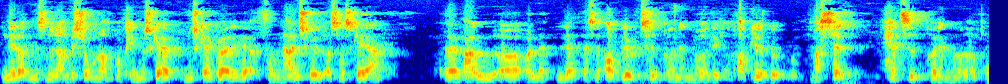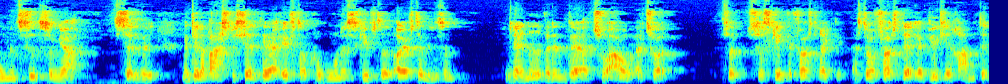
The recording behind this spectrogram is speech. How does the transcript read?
netop med sådan en ambition om, okay, nu skal jeg, nu skal jeg gøre det her for min egen skyld, og så skal jeg øh, bare ud og, og lad, lad, altså, opleve tid på en anden måde. Det kan opleve mig selv have tid på en anden måde, og bruge min tid, som jeg selv vil. Men det, der bare er specielt, det er efter coronaskiftet, og efter vi ligesom landede ved den der to af 12, så, så skete det først rigtigt. Altså det var først der, jeg virkelig ramte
